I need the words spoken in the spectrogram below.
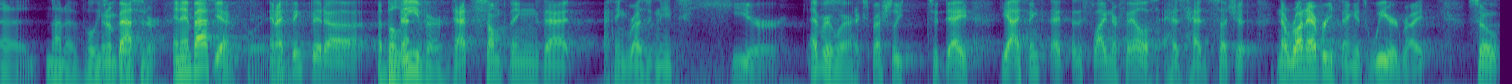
uh, not a voice An person. ambassador. an ambassador Yeah, for it. and I think that uh, A believer. that- that's something that I think resonates here Everywhere. especially today. Yeah, I think that the Flag Nor Fail has had such a now run everything. It's weird, right? So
